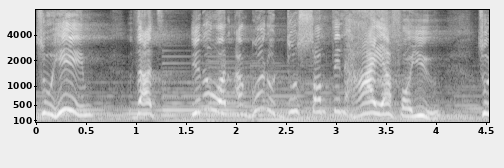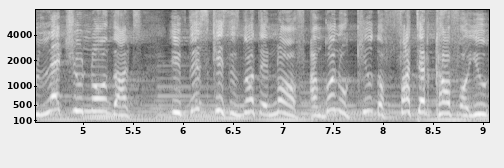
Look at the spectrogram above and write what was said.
to him that, you know what, I'm going to do something higher for you to let you know that if this kiss is not enough, I'm going to kill the fatted calf for you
